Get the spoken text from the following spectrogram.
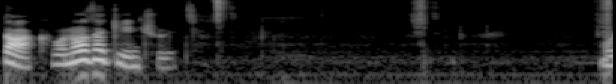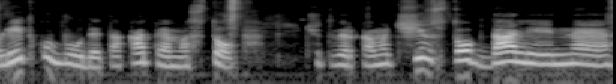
Так, воно закінчується. Влітку буде така тема. Стоп. Четвірка мечів, стоп, далі не.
